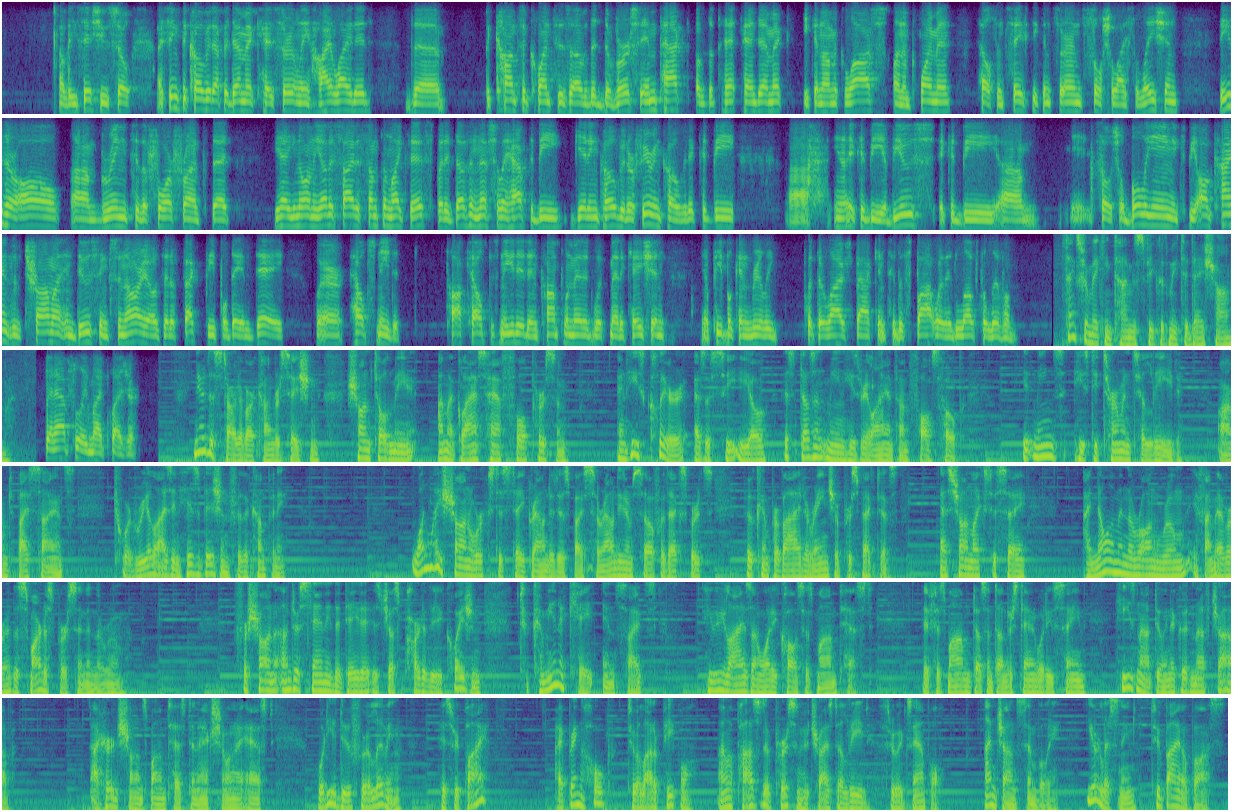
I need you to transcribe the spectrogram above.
of these issues. So I think the COVID epidemic has certainly highlighted the the consequences of the diverse impact of the pa- pandemic, economic loss, unemployment, health and safety concerns, social isolation. These are all um, bring to the forefront that yeah, you know, on the other side of something like this, but it doesn't necessarily have to be getting COVID or fearing COVID. It could be, uh, you know, it could be abuse, it could be um, social bullying, it could be all kinds of trauma-inducing scenarios that affect people day to day, where help's needed. Talk help is needed and complemented with medication. You know, people can really put their lives back into the spot where they'd love to live them. Thanks for making time to speak with me today, Shawn. Been absolutely my pleasure. Near the start of our conversation, Shawn told me I'm a glass half full person. And he's clear as a CEO, this doesn't mean he's reliant on false hope. It means he's determined to lead, armed by science, toward realizing his vision for the company. One way Shawn works to stay grounded is by surrounding himself with experts who can provide a range of perspectives. As Shawn likes to say, I know I'm in the wrong room if I'm ever the smartest person in the room. For Shawn, understanding the data is just part of the equation. To communicate insights, he relies on what he calls his mom test. If his mom doesn't understand what he's saying, he's not doing a good enough job. I heard Shawn's mom test in action when I asked, What do you do for a living? His reply, I bring hope to a lot of people. I'm a positive person who tries to lead through example. I'm John Simberly. You're listening to BioBoss.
